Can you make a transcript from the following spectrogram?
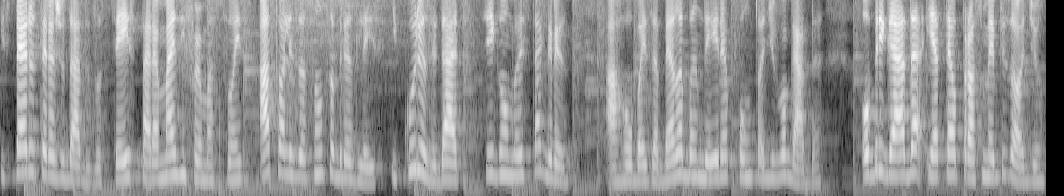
Espero ter ajudado vocês. Para mais informações, atualização sobre as leis e curiosidades, sigam o meu Instagram, isabelabandeira.advogada. Obrigada e até o próximo episódio.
